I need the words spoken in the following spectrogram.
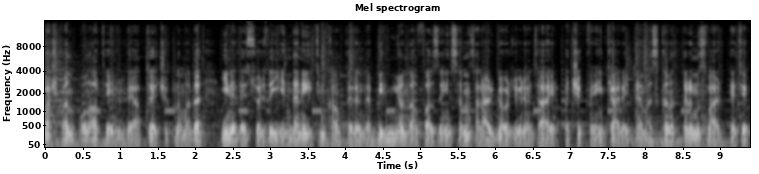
Başkan 16 Eylül'de yaptığı açıklamada yine de sözde yeniden eğitim kamplarında 1 milyondan fazla insanın zarar gördüğüne dair açık ve inkar edilemez kanıtlarımız var dedi.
